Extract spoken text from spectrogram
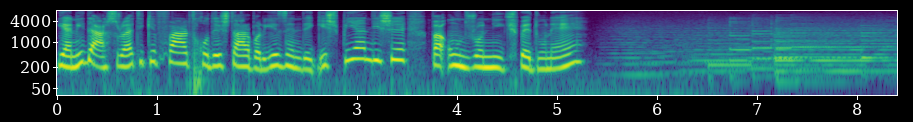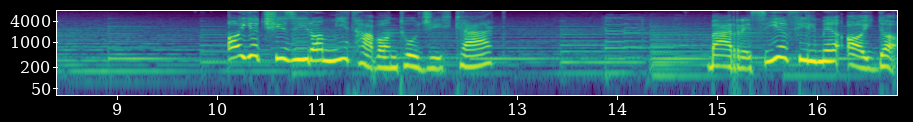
یعنی در صورتی که فرد خودش درباره زندگیش بیاندیشه و اون رو نیک بدونه آیا چیزی را می توان توجیه کرد؟ بررسی فیلم آیدا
